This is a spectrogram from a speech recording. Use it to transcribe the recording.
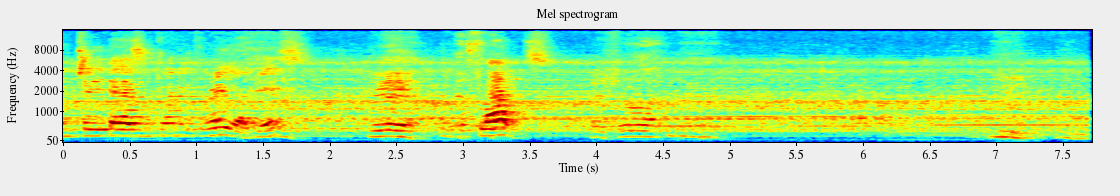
in 2023, I guess, Yeah, with the floods. that's right. Yeah. Mm, mm.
